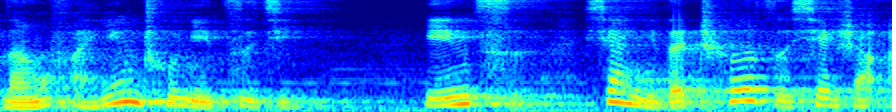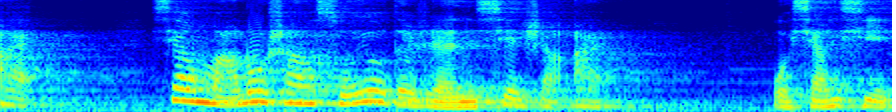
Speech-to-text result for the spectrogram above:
能反映出你自己。因此，向你的车子献上爱，向马路上所有的人献上爱。我相信，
